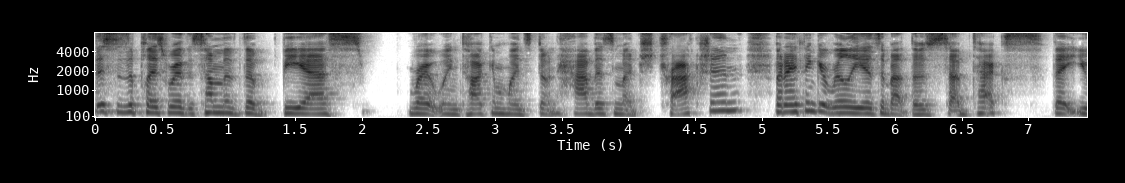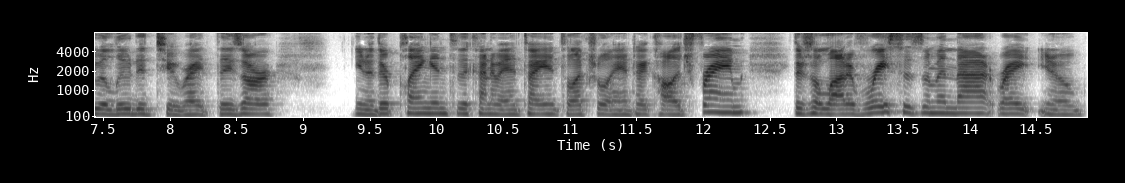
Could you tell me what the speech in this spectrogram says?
This is a place where the, some of the BS right wing talking points don't have as much traction. But I think it really is about those subtexts that you alluded to, right? These are, you know, they're playing into the kind of anti intellectual, anti college frame. There's a lot of racism in that, right? You know,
